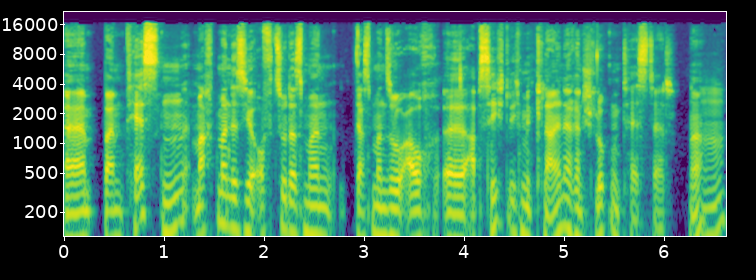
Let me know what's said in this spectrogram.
Ähm, beim Testen macht man das ja oft so, dass man, dass man so auch äh, absichtlich mit kleineren Schlucken testet. Ne? Mhm.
